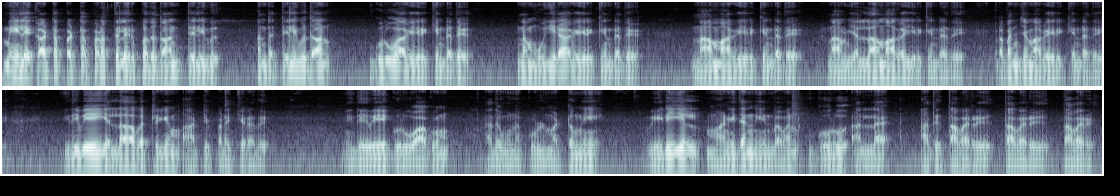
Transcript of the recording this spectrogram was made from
மேலே காட்டப்பட்ட படத்தில் இருப்பதுதான் தெளிவு. அந்த தெளிவுதான் குருவாக இருக்கின்றது நம் உயிராக இருக்கின்றது நாமாக இருக்கின்றது நாம் எல்லாமாக இருக்கின்றது பிரபஞ்சமாக இருக்கின்றது. இதுவே எல்லாவற்றையும் ஆட்டி படைக்கிறது. இதுவே குருவாகும். அது உனக்குள் மட்டுமே. வெளியில் மனிதன் என்பவன் குரு அல்ல. அது தவறு தவறு தவறு.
